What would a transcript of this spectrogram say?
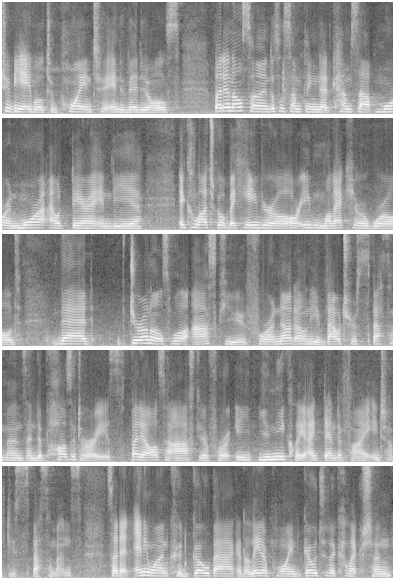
to be able to point to individuals. But then also, and this is something that comes up more and more out there in the ecological, behavioral, or even molecular world, that journals will ask you for not only voucher specimens and depositories, but they also ask you for uniquely identify each of these specimens so that anyone could go back at a later point, go to the collection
